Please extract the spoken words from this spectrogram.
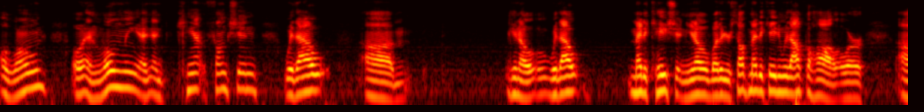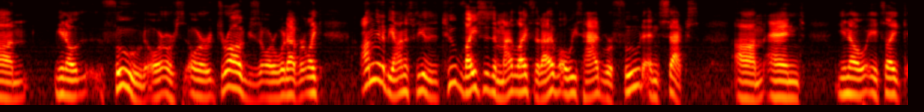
alone or and lonely and, and can't function without um you know without medication, you know, whether you're self medicating with alcohol or, um, you know, food or, or, or drugs or whatever. Like, I'm going to be honest with you, the two vices in my life that I've always had were food and sex. Um, and, you know, it's like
